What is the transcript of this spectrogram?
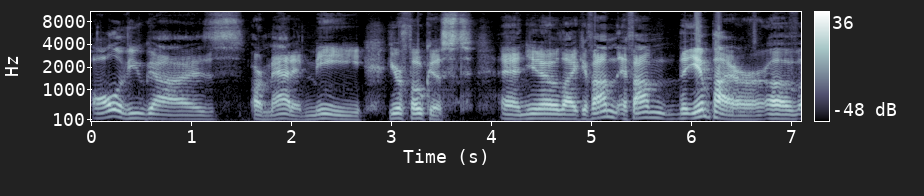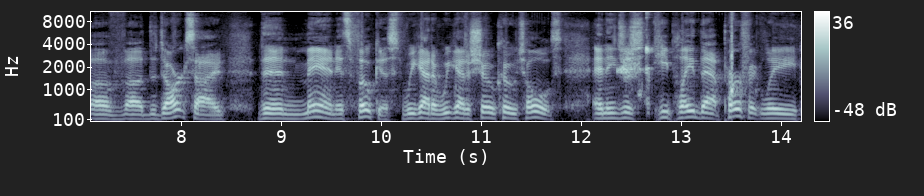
all of you guys are mad at me, you're focused and you know, like if I'm if I'm the empire of of uh, the dark side, then man, it's focused. We got to we got to show Coach Holtz, and he just he played that perfectly.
